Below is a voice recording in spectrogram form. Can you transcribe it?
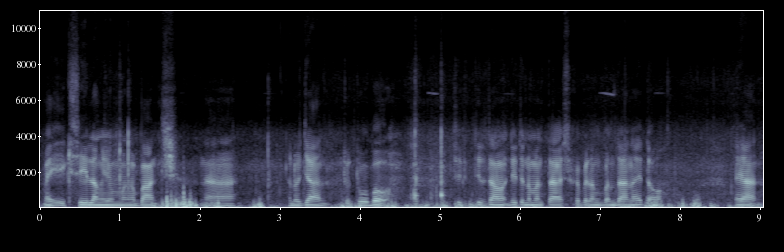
may iksi lang yung mga bunch na ano dyan tutubo. So, dito, dito naman tayo sa kabilang banda na ito. Ayan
